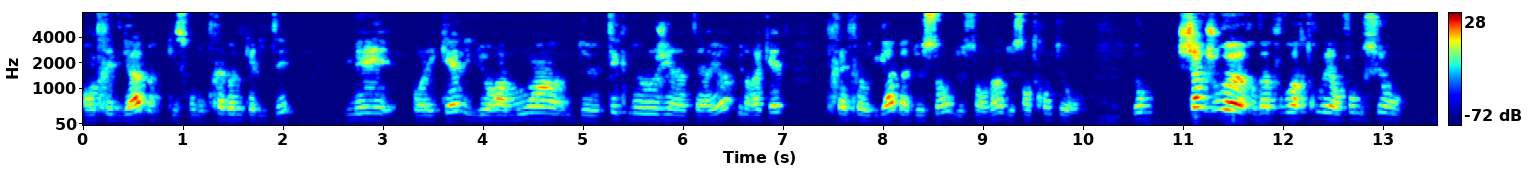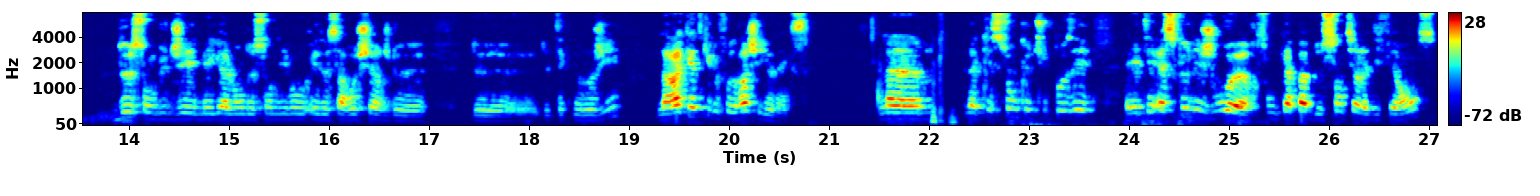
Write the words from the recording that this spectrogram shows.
entrée de gamme qui sont de très bonne qualité, mais pour lesquels il y aura moins de technologie à l'intérieur qu'une raquette très très haut de gamme à 200, 220, 230 euros. Donc chaque joueur va pouvoir trouver en fonction de son budget, mais également de son niveau et de sa recherche de, de, technologie, la raquette qu'il lui faudra chez Yonex. La, la question que tu posais était est-ce que les joueurs sont capables de sentir la différence?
